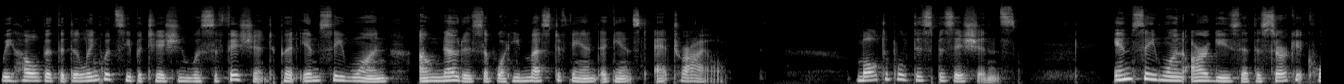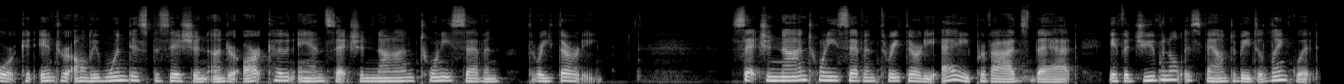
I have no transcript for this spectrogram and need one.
we hold that the delinquency petition was sufficient to put MC1 on notice of what he must defend against at trial. Multiple dispositions. MC1 argues that the circuit court could enter only one disposition under Ark Code Ann Section 927 330. Section 927 330A provides that if a juvenile is found to be delinquent,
